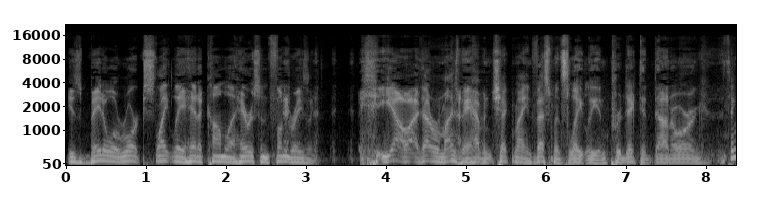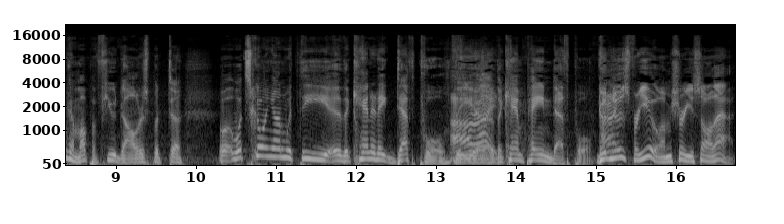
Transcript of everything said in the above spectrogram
is Beto O'Rourke slightly ahead of Kamala Harris in fundraising? Yeah, well, that reminds me. I haven't checked my investments lately in PredictIt.org. I think I'm up a few dollars, but uh, what's going on with the uh, the candidate death pool, the All right. uh, the campaign death pool? Good news for you. I'm sure you saw that.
